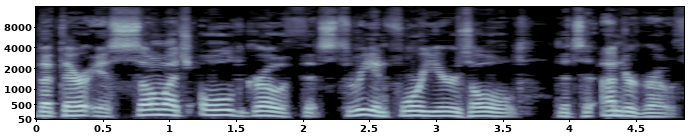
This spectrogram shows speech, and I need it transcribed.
But there is so much old growth that's three and four years old that's undergrowth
